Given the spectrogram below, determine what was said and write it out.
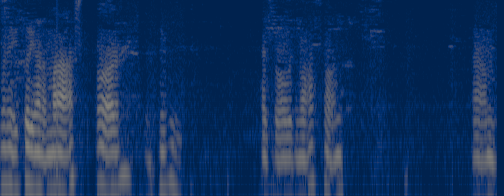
When you're putting on a mask, or as well with the mask on, um,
